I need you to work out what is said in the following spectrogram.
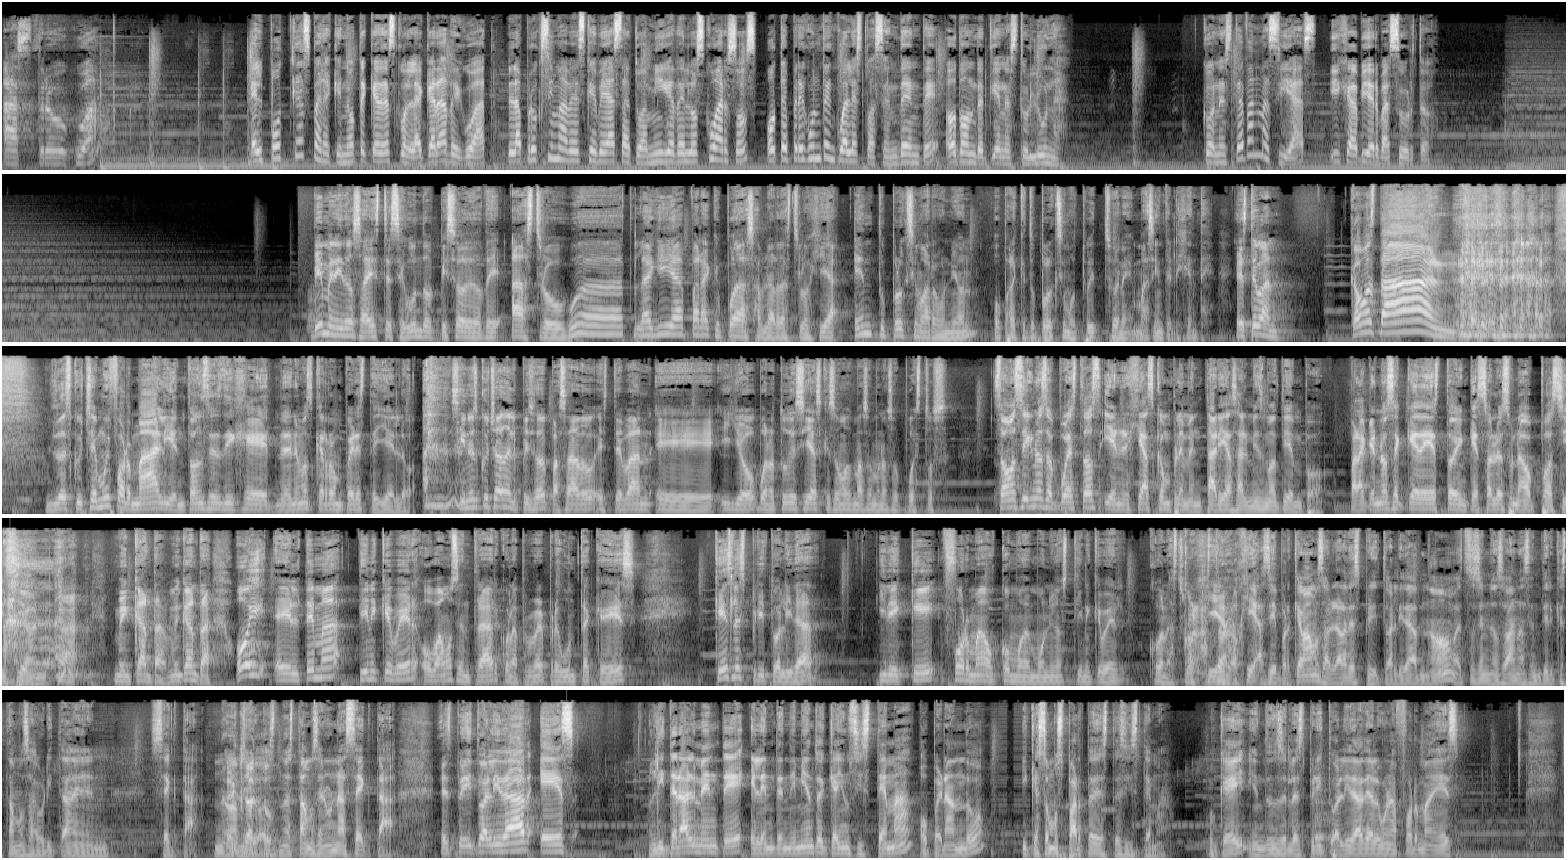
¿Astro What? El podcast para que no te quedes con la cara de What la próxima vez que veas a tu amiga de los cuarzos o te pregunten cuál es tu ascendente o dónde tienes tu luna. Con Esteban Macías y Javier Basurto. Bienvenidos a este segundo episodio de Astro What, la guía para que puedas hablar de astrología en tu próxima reunión o para que tu próximo tweet suene más inteligente. Esteban, ¿Cómo están? Lo escuché muy formal y entonces dije, tenemos que romper este hielo. Si no escucharon el episodio pasado, Esteban eh, y yo, bueno, tú decías que somos más o menos opuestos. Somos signos opuestos y energías complementarias al mismo tiempo. Para que no se quede esto en que solo es una oposición. me encanta, me encanta. Hoy el tema tiene que ver, o vamos a entrar con la primera pregunta que es, ¿qué es la espiritualidad y de qué forma o cómo demonios tiene que ver con astrología. Con astrología, sí, porque vamos a hablar de espiritualidad, ¿no? Estos se nos van a sentir que estamos ahorita en secta, ¿no? Exacto. No estamos en una secta. Espiritualidad es literalmente el entendimiento de que hay un sistema operando y que somos parte de este sistema, ¿ok? Y entonces la espiritualidad de alguna forma es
